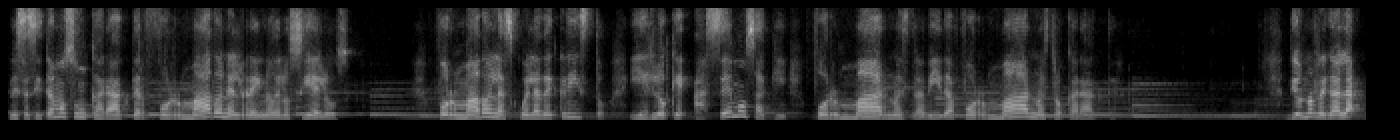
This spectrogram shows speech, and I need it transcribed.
Necesitamos un carácter formado en el reino de los cielos, formado en la escuela de Cristo. Y es lo que hacemos aquí, formar nuestra vida, formar nuestro carácter. Dios nos regala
